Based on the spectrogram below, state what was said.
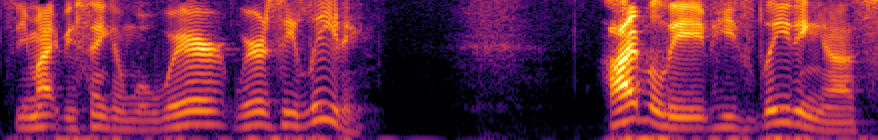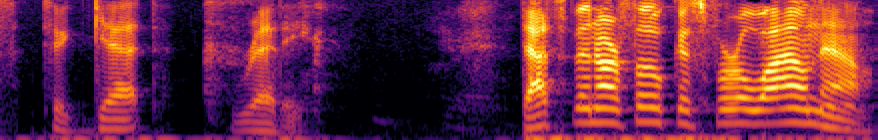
So you might be thinking, well, where, where is he leading? I believe he's leading us to get ready. That's been our focus for a while now.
